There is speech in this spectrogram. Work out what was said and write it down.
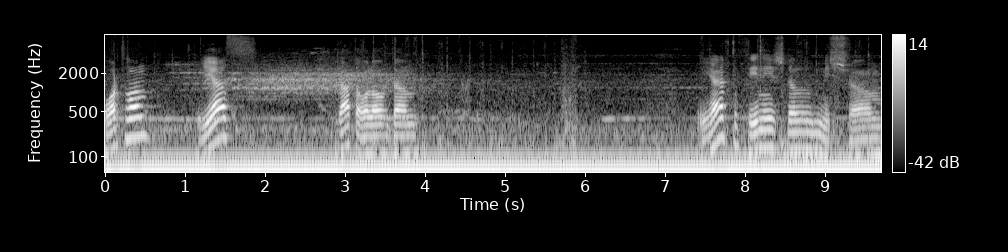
Fourth one? Yes. Got all of them. We have to finish the mission.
